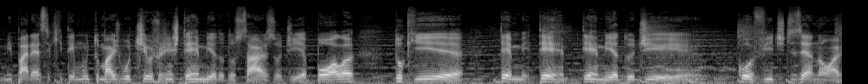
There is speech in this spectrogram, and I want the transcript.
me parece que tem muito mais motivos para a gente ter medo do SARS ou de ebola do que ter, ter, ter medo de Covid-19.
